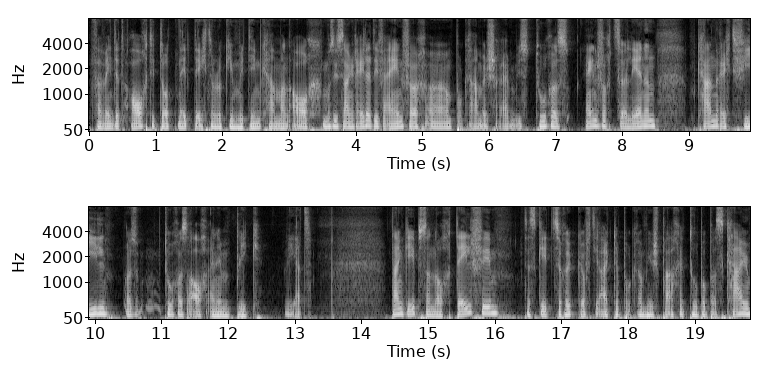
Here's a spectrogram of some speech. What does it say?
verwendet auch die .NET-Technologie, mit dem kann man auch, muss ich sagen, relativ einfach äh, Programme schreiben. Ist durchaus einfach zu erlernen, kann recht viel, also durchaus auch einen Blick wert. Dann gäbe es dann noch Delphi, das geht zurück auf die alte Programmiersprache Turbo Pascal.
